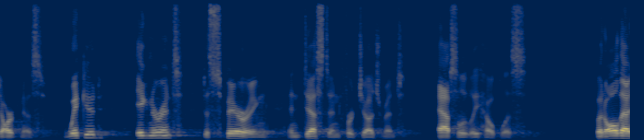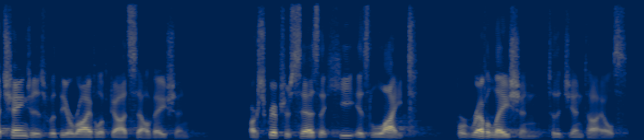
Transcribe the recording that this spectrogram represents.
darkness, wicked, ignorant, despairing, and destined for judgment, absolutely helpless. But all that changes with the arrival of God's salvation. Our scripture says that He is light for revelation to the Gentiles.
